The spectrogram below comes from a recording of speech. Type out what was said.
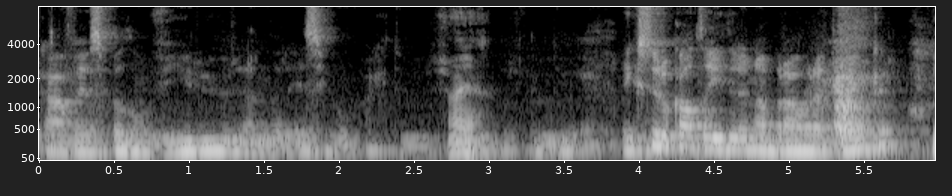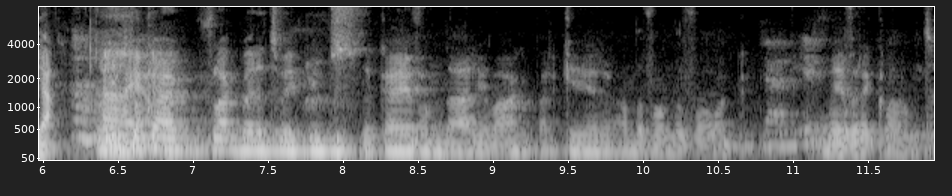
KV speelt om 4 uur en de racing om 8 uur. Oh ja. Ik stuur ook altijd iedereen naar Brouwerij Tanker. Ja. Dat ligt Ah, ja. vlak bij de twee clubs. Dan kan je van daar je wagen parkeren aan de Van der Valk. Om even reclame te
